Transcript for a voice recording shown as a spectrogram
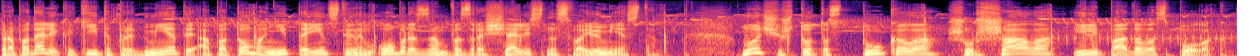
Пропадали какие-то предметы, а потом они таинственным образом возвращались на свое место. Ночью что-то стукало, шуршало или падало с полок.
